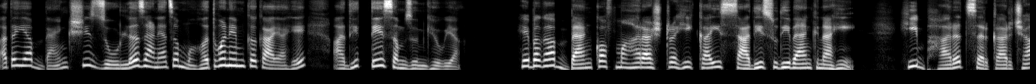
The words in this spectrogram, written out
आता या बँकशी जोडलं जाण्याचं महत्त्व नेमकं काय आहे आधी ते समजून घेऊया. हे बघा बँक ऑफ महाराष्ट्र ही काही साधीसुधी बँक नाही. ही भारत सरकारच्या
